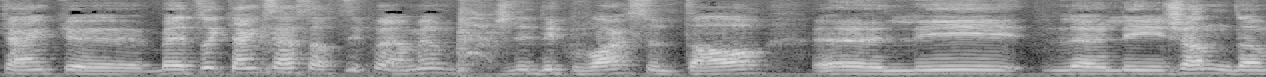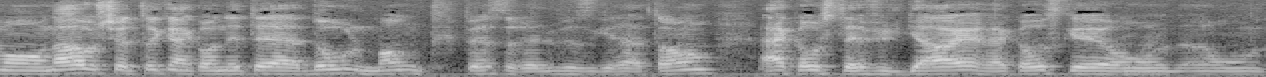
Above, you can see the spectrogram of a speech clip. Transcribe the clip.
quand que, ben, tu sais, quand que ça a sorti, premièrement, je l'ai découvert sur le tard. Les, le- les jeunes de mon âge, quand on était ado, le monde tripait sur Elvis Gratton à cause que c'était vulgaire, à cause que on,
